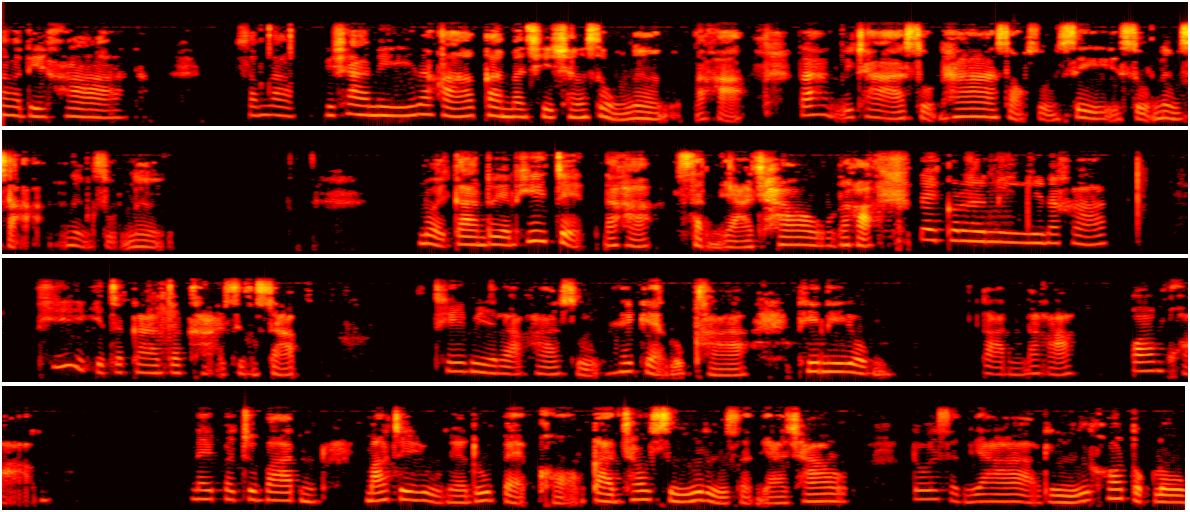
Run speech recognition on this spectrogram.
สวัสดีค่ะ สำหรับวิชานี้นะคะ การบัญชีชั้นสูงหนึ่งนะคะ รหัสวิชา 05204013-101 หน่วยการเรียนที่ 7 นะคะ สัญญาเช่านะคะ ในกรณีนะคะ ที่กิจการจะขายสินทรัพย์ ที่มีราคาสูงให้แก่ลูกค้าที่นิยมกันนะคะ กว้างขวาง ในปัจจุบันมักจะอยู่ในรูปแบบของการเช่าซื้อหรือสัญญาเช่า โดยสัญญาหรือข้อตกลง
